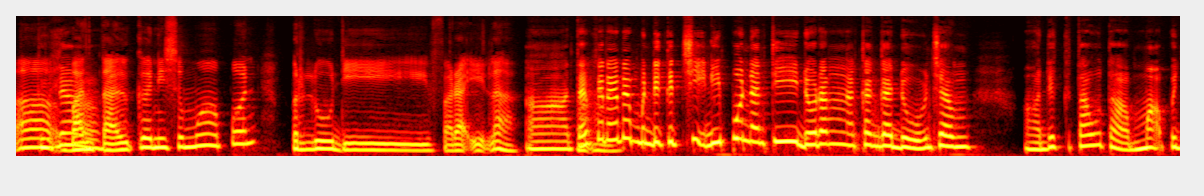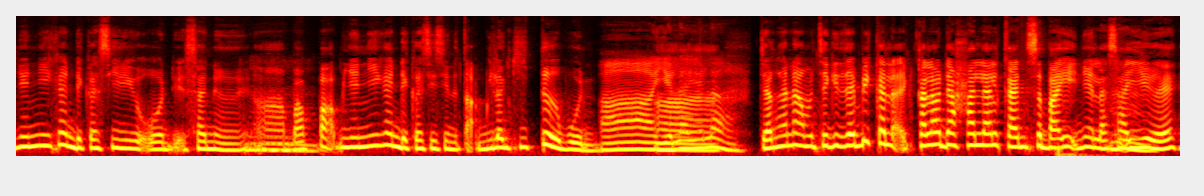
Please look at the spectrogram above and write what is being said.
uh, Itulah. bantal ke ni semua pun perlu di faraid lah. Ah, tapi Ha. kadang-kadang benda kecil ni pun nanti orang akan gaduh macam ah, dia tahu tak mak punya ni kan dia kasih oh, di sana. Ah, Hmm. bapak punya ni kan dia kasih sini tak bilang kita pun. Ah, yelah Ah. yelah. Jangan nak macam gitu. Tapi kalau kalau dah halalkan sebaiknya lah Hmm. saya eh.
